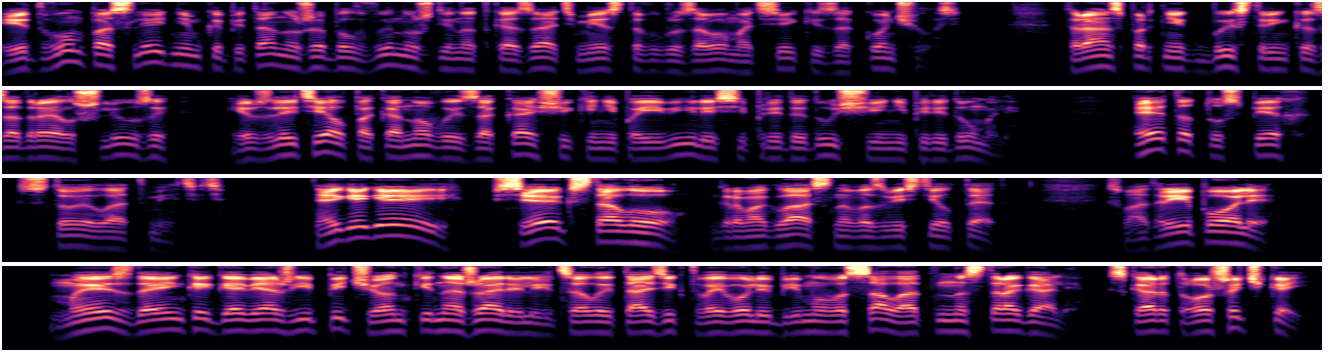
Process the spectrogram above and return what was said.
и двум последним капитан уже был вынужден отказать, место в грузовом отсеке закончилось. Транспортник быстренько задраил шлюзы и взлетел, пока новые заказчики не появились и предыдущие не передумали. Этот успех стоило отметить. «Эгегей, все к столу!» — громогласно возвестил Тед. «Смотри, Поле, мы с Денькой говяжьи печенки нажарили и целый тазик твоего любимого салата настрогали. С картошечкой.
